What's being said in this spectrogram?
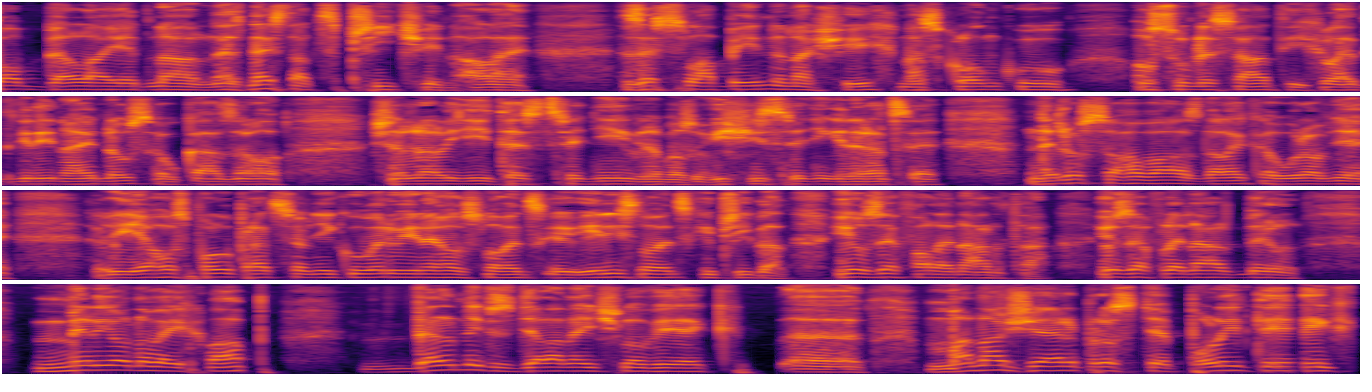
to byla jedna, ne, ne snad z příčin, ale ze slabin našich na sklonku 80. let, kdy najednou se ukázalo, že řada lidí té střední nebo vyšší střední generace nedosahovala zdaleka úrovně jeho spolupracovníků, vedu jiného slovenský, jiný slovenský příklad, Josefa Lenarta. Josef Lenart byl milionový chlap, velmi vzdělaný člověk, eh, manažer, prostě politik,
